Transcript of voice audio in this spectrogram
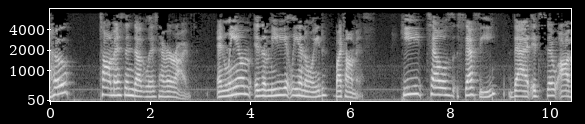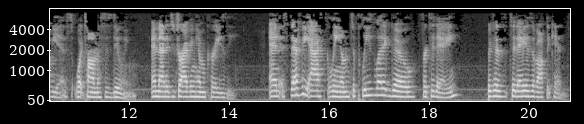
Hope, Thomas, and Douglas have arrived, and Liam is immediately annoyed by Thomas. He tells Steffy that it's so obvious what Thomas is doing, and that it's driving him crazy. And Steffy asks Liam to please let it go for today, because today is about the kids.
